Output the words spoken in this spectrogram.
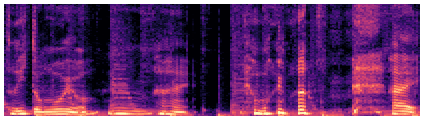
といいと思うよ。うんはい。思います。はい。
